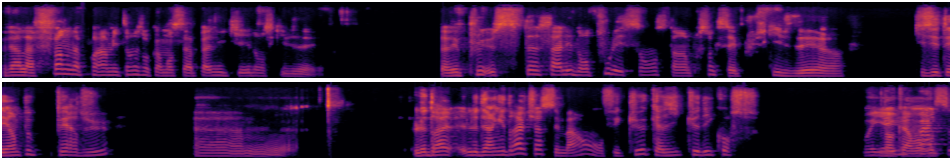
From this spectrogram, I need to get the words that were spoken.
vers la fin de la première mi-temps, ils ont commencé à paniquer dans ce qu'ils faisaient. Avais plus... Ça allait dans tous les sens. Tu as l'impression qu'ils savaient plus ce qu'ils faisaient, euh, qu'ils étaient un peu perdus. Euh, le, le dernier drive, tu vois, c'est marrant, on fait que quasi que des courses. Oui, il y a une passe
